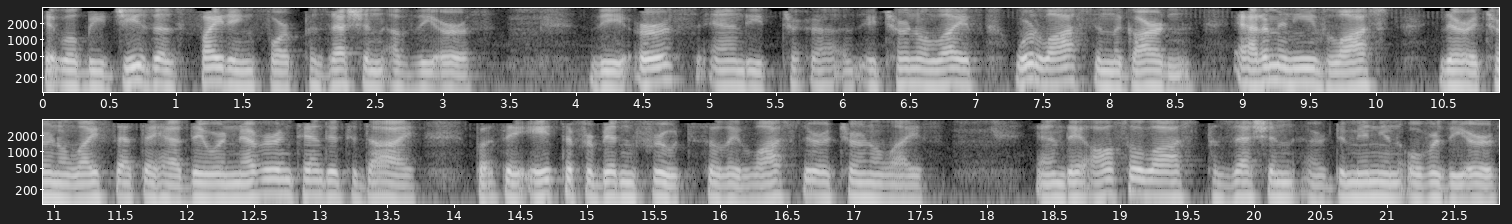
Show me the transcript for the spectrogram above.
It will be Jesus fighting for possession of the earth. The earth and et- uh, eternal life were lost in the garden. Adam and Eve lost their eternal life that they had. They were never intended to die, but they ate the forbidden fruit, so they lost their eternal life. And they also lost possession or dominion over the earth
